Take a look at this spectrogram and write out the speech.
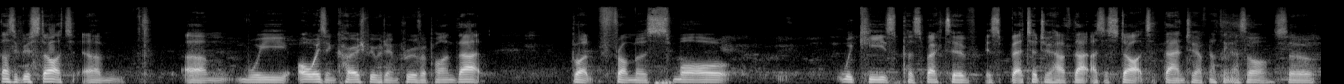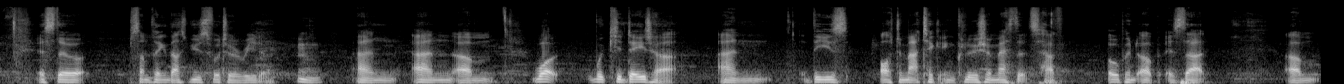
that's a good start. Um, um, we always encourage people to improve upon that. But from a small wiki's perspective, it's better to have that as a start than to have nothing at all. So it's still something that's useful to a reader. Mm. And, and um, what Wikidata and these automatic inclusion methods have opened up is that um,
